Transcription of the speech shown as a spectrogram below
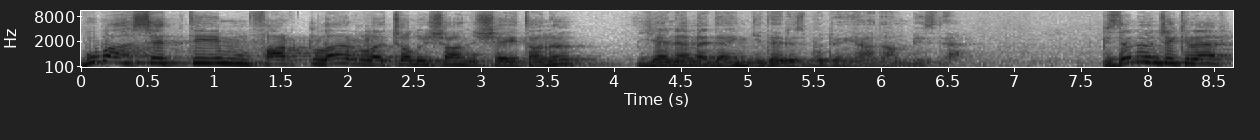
bu bahsettiğim farklarla çalışan şeytanı yenemeden gideriz bu dünyadan bizde. Bizden öncekiler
